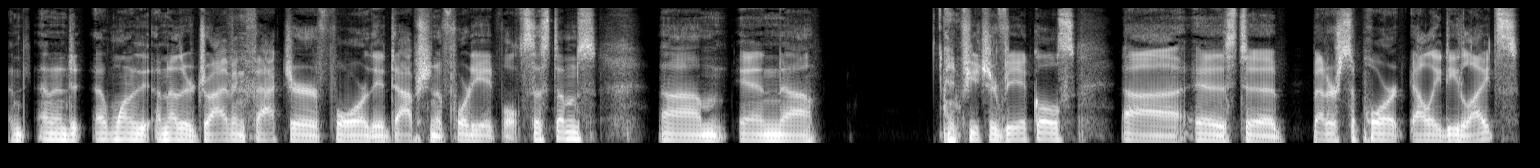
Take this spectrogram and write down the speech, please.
and one of the, another driving factor for the adoption of 48 volt systems um, in uh, in future vehicles uh, is to better support LED lights.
